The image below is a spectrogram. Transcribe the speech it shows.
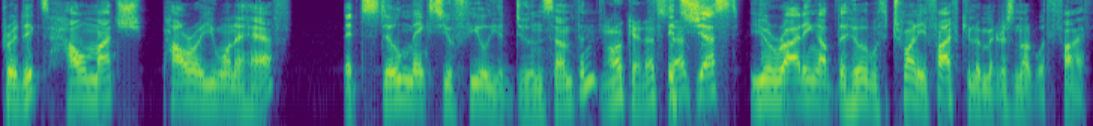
predicts how much power you want to have. That still makes you feel you're doing something. Okay, that's It's that's, just you're riding up the hill with 25 kilometers, not with five.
